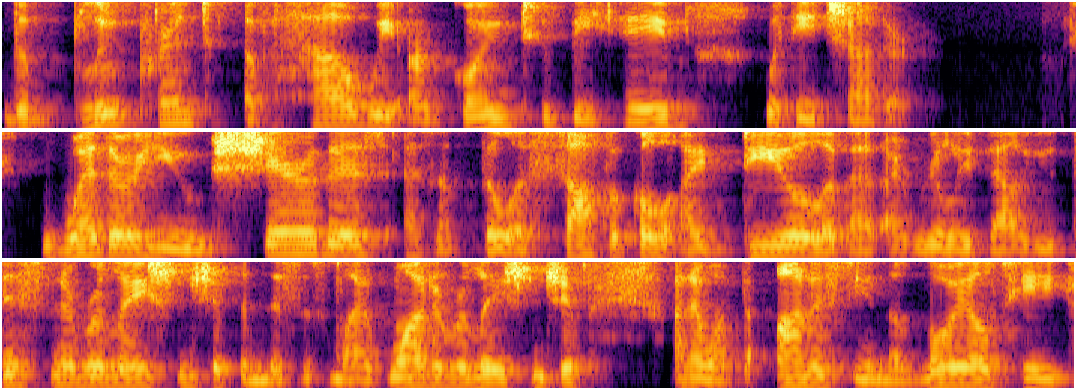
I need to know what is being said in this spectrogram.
the blueprint of how we are going to behave with each other whether you share this as a philosophical ideal about I really value this in a relationship and this is why I want a relationship and I want the honesty and the loyalty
